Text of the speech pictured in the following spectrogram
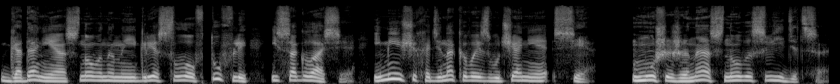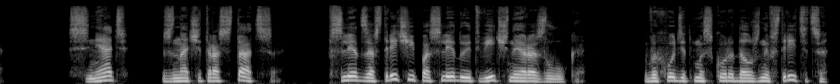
Гадание основано на игре слов «туфли» и «согласие», имеющих одинаковое звучание «се». Муж и жена снова свидятся. Снять — значит расстаться. Вслед за встречей последует вечная разлука. Выходит, мы скоро должны встретиться,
